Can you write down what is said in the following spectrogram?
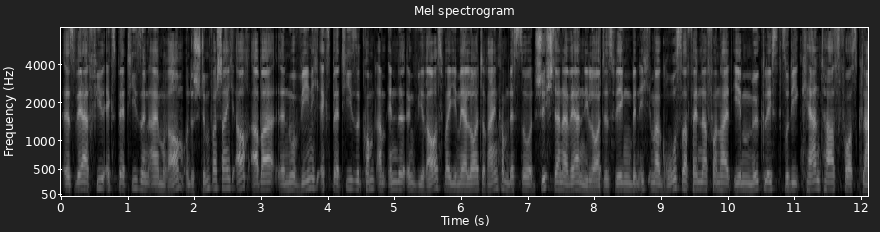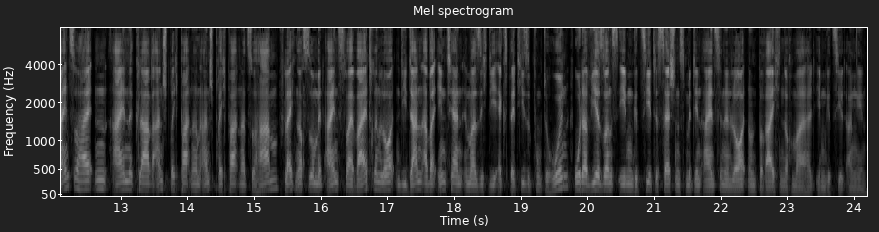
es wäre viel Expertise in einem Raum und es stimmt wahrscheinlich auch, aber äh, nur wenig Expertise kommt am Ende irgendwie raus, weil je mehr Leute reinkommen, desto schüchterner werden die Leute. Deswegen bin ich immer großer Fan davon, halt eben möglichst so die Kerntaskforce klein zu halten, eine klare Ansprechpartnerin, Ansprechpartner zu haben, vielleicht noch so mit ein, zwei weiteren Leuten, die dann aber intern immer sich die Expertisepunkte holen oder wir sonst eben gezielte Sessions mit den einzelnen Leuten und Bereichen nochmal halt eben gezielt angehen.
